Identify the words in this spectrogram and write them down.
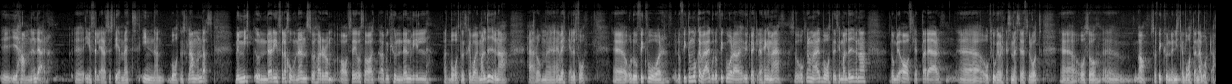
i, i hamnen där eh, installera systemet innan båten skulle användas. Men mitt under installationen så hörde de av sig och sa att ja, kunden vill att båten ska vara i Maldiverna här om eh, en vecka eller två. Eh, och då fick, vår, då fick de åka iväg och då fick våra utvecklare hänga med. Så åkte de med båten till Maldiverna, de blev avsläppta där och tog en veckas semester efteråt. Och så, ja, så fick kunden nyttja båten där borta.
